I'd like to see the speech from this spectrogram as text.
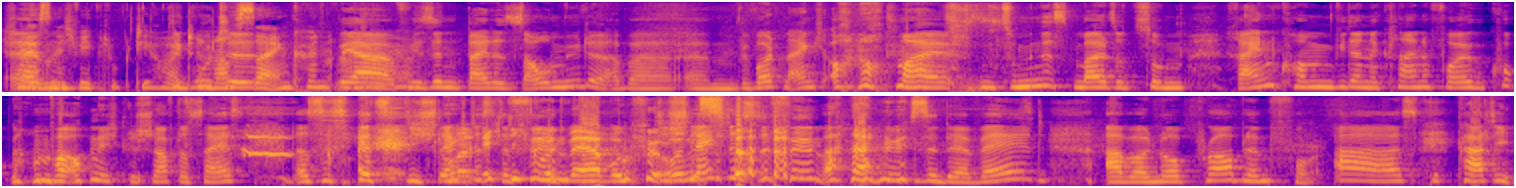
Ich weiß Ähm, nicht, wie klug die heute die gute, noch sein können. aber Ja, wir sind beide saumüde, aber ähm, wir wollten eigentlich auch noch mal zumindest mal so zum Reinkommen wieder eine kleine Folge gucken, haben wir auch nicht geschafft. Das heißt, das ist jetzt die schlechteste richtig gut Film, Werbung für die uns. schlechteste Filmanalyse der Welt, aber no problem for us. Kathi,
